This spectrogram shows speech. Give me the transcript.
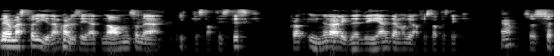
det er jo mest for å gi dem kan du si, et navn som er ikke-statistisk. For at under der ligger det ren demografisk statistikk. Ja. Så det er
